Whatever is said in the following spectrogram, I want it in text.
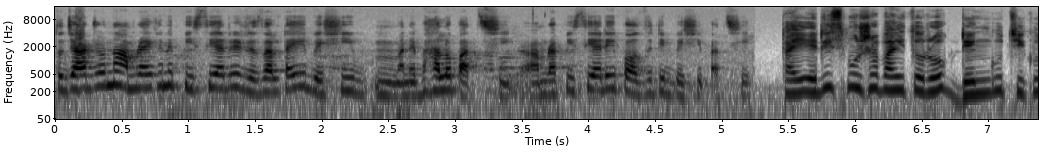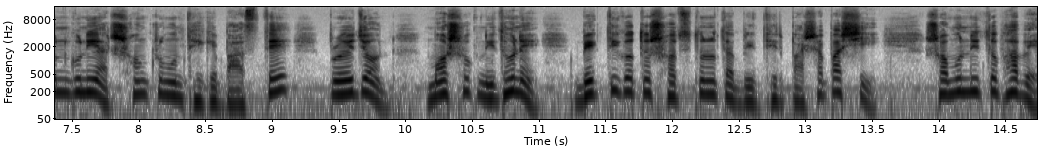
তো যার জন্য আমরা এখানে পিসিআর এর রেজাল্টটাই বেশি মানে ভালো পাচ্ছি। আমরা পিসিআরই পজিটিভ বেশি পাচ্ছি। তাই এডিস মশাবাহিত রোগ ডেঙ্গু চিকুনগুনিয়ার সংক্রমণ থেকে বাঁচতে প্রয়োজন মশক নিধনে ব্যক্তিগত সচেতনতা বৃদ্ধির পাশাপাশি সমন্বিতভাবে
